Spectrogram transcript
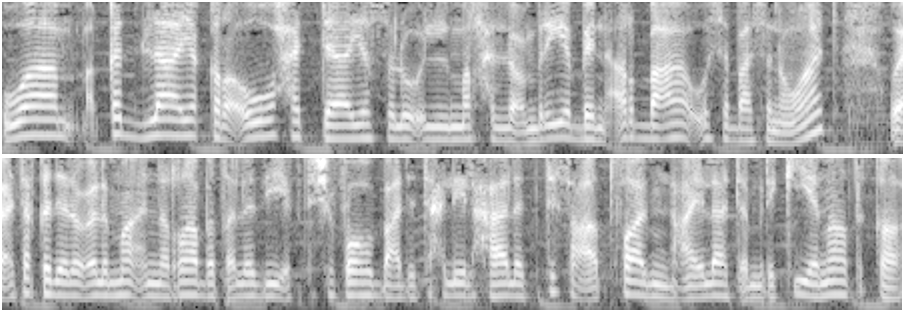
وقد لا يقرأوا حتى يصلوا إلى المرحلة العمرية بين أربعة وسبع سنوات. ويعتقد العلماء أن الرابط الذي اكتشفوه بعد تحليل حالة تسعة أطفال من عائلات أمريكية ناطقة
